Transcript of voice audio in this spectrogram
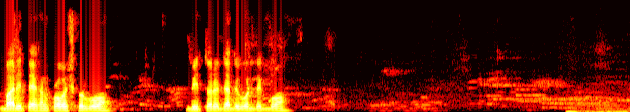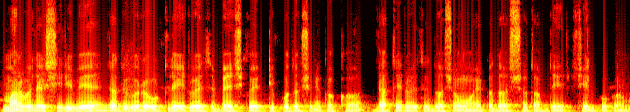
বাড়িতে এখন প্রবেশ করব ভিতরে জাদুঘর দেখব। মার্বেলের সিঁড়ি বেয়ে জাদুঘরে উঠলেই রয়েছে বেশ কয়েকটি প্রদর্শনী কক্ষ, যাতে রয়েছে দশম ও একাদশ শতাব্দীর শিল্পকর্ম।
